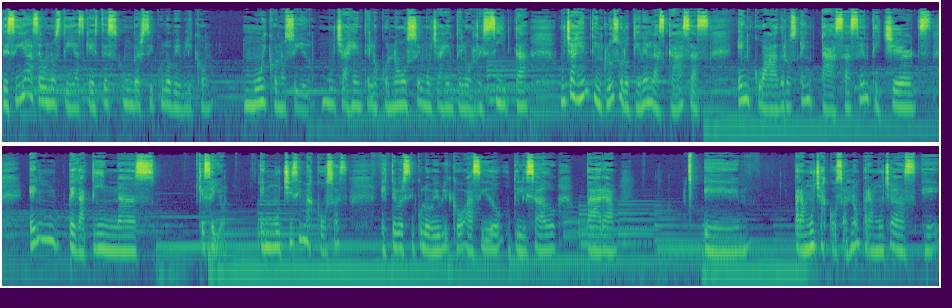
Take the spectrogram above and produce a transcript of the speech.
Decía hace unos días que este es un versículo bíblico muy conocido. Mucha gente lo conoce, mucha gente lo recita, mucha gente incluso lo tiene en las casas, en cuadros, en tazas, en t-shirts, en pegatinas, qué sé yo, en muchísimas cosas. Este versículo bíblico ha sido utilizado para, eh, para muchas cosas, ¿no? Para muchos eh,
